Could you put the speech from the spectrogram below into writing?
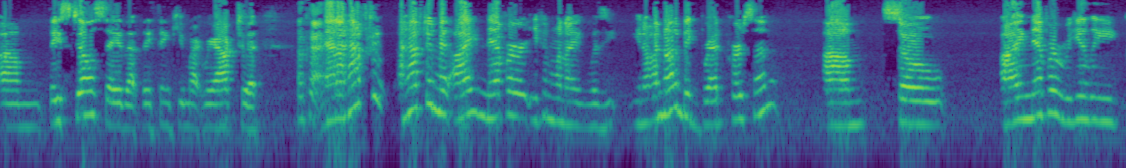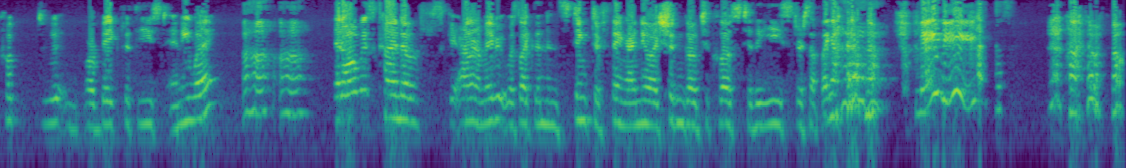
um, they still say that they think you might react to it. Okay. And I have to, I have to admit, I never, even when I was, you know, I'm not a big bread person, um, so I never really cooked or baked with yeast anyway. Uh huh. Uh huh. It always kind of, I don't know, maybe it was like an instinctive thing. I knew I shouldn't go too close to the yeast or something. I don't know. Maybe I don't know.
